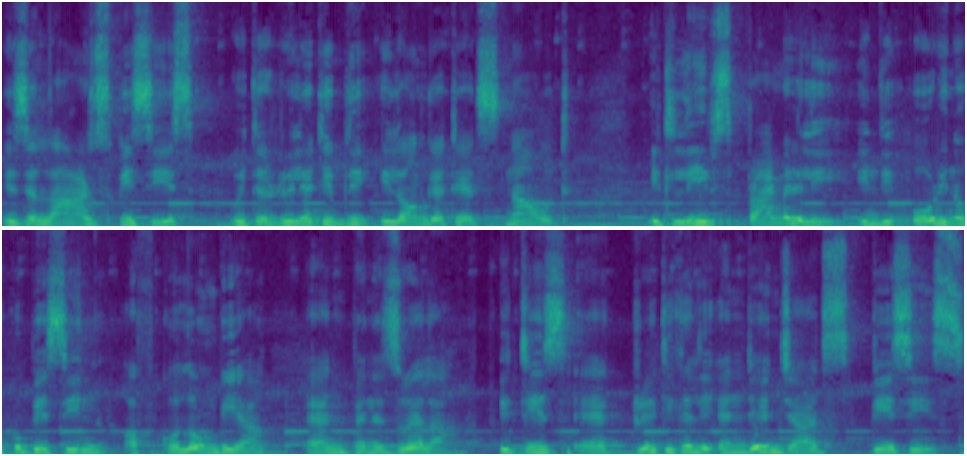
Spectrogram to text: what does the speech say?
is a large species with a relatively elongated snout it lives primarily in the Orinoco Basin of Colombia and Venezuela. It is a critically endangered species.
